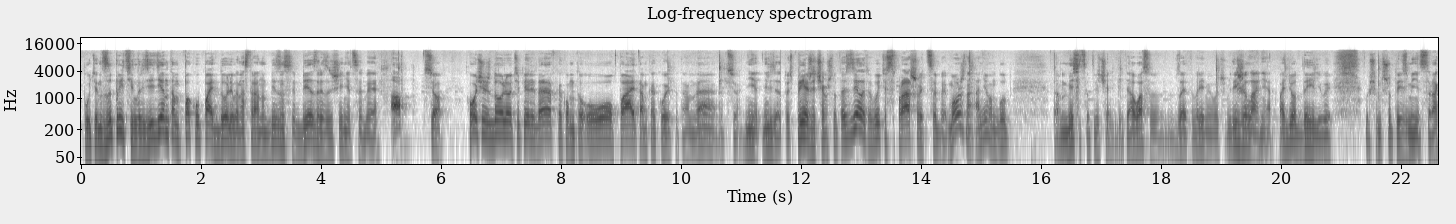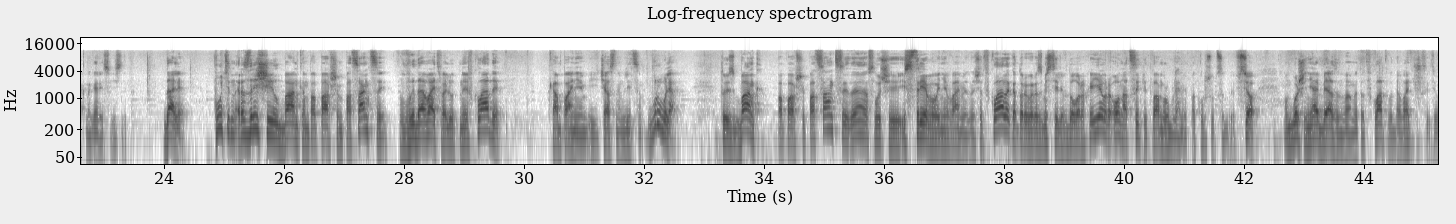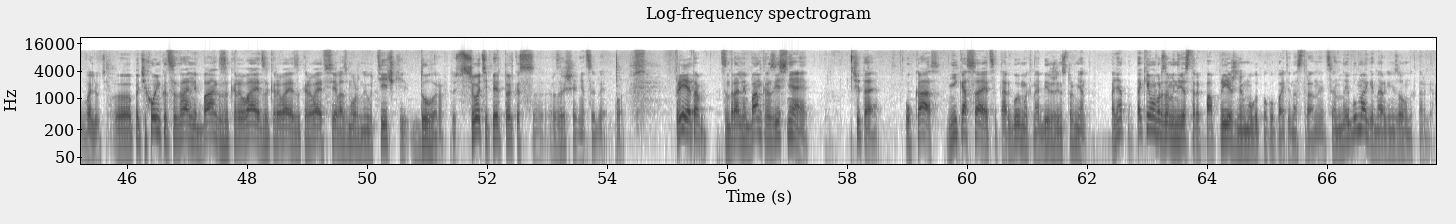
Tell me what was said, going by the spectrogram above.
Путин запретил резидентам покупать доли в иностранном бизнесе без разрешения ЦБ. Оп, все. Хочешь долю теперь, да, в каком-то ООО, пай там какой-то там, да, все. Нет, нельзя. То есть прежде чем что-то сделать, вы будете спрашивать ЦБ. Можно? Они вам будут там месяц отвечать будет, а у вас за это время, в общем, и желание отпадет, да или вы, в общем, что-то изменится, рак на горе свистнет. Далее. Путин разрешил банкам, попавшим под санкции, выдавать валютные вклады компаниям и частным лицам в рублях. То есть банк, попавший под санкции, да, в случае истребования вами, значит, вклада, который вы разместили в долларах и евро, он отсыпет вам рублями по курсу ЦБ. Все он больше не обязан вам этот вклад выдавать, так сказать, в валюте. Э, потихоньку Центральный банк закрывает, закрывает, закрывает все возможные утечки долларов. То есть все теперь только с разрешения ЦБ. Вот. При этом Центральный банк разъясняет, читая, указ не касается торгуемых на бирже инструментов. Понятно? Таким образом, инвесторы по-прежнему могут покупать иностранные ценные бумаги на организованных торгах.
